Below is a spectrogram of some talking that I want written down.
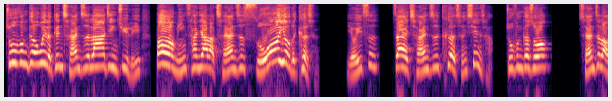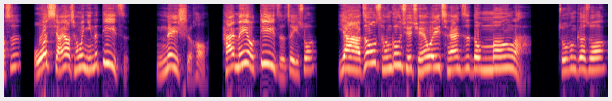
朱峰哥为了跟陈安之拉近距离，报名参加了陈安之所有的课程。有一次，在陈安之课程现场，朱峰哥说：“陈安之老师，我想要成为您的弟子。”那时候还没有弟子这一说，亚洲成功学权威陈安之都懵了。朱峰哥说：“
